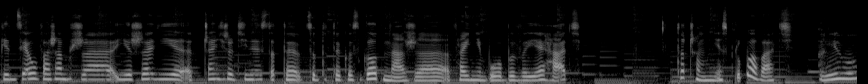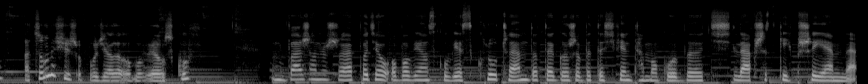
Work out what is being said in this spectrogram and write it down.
Więc ja uważam, że jeżeli część rodziny jest do te, co do tego zgodna, że fajnie byłoby wyjechać, to czemu nie spróbować? Aniu, a co myślisz o podziale obowiązków? Uważam, że podział obowiązków jest kluczem do tego, żeby te święta mogły być dla wszystkich przyjemne.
